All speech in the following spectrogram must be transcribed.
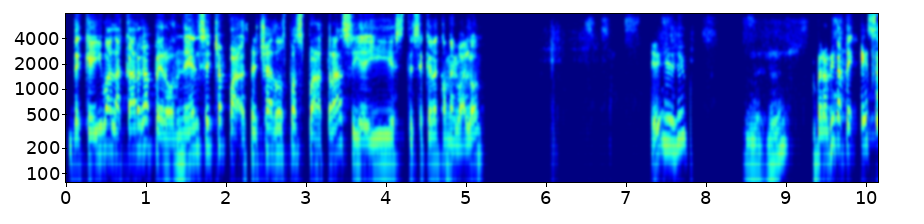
de que iba a la carga, pero Nel se echa, pa- se echa dos pasos para atrás y ahí este, se queda con el balón. Sí, sí, sí. Pero fíjate, esa,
